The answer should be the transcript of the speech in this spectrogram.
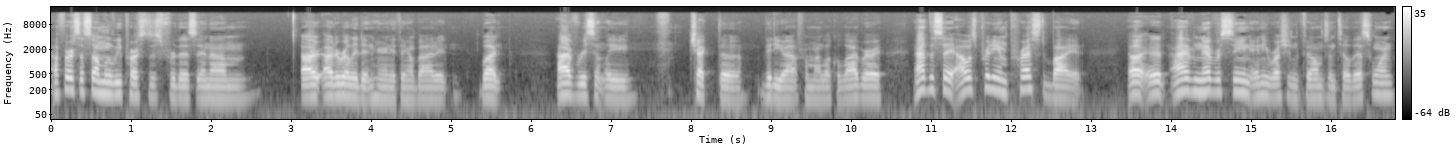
At first, I saw movie posters for this, and um, I I really didn't hear anything about it. But I've recently checked the video out from my local library. I have to say, I was pretty impressed by it. Uh, it I have never seen any Russian films until this one,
